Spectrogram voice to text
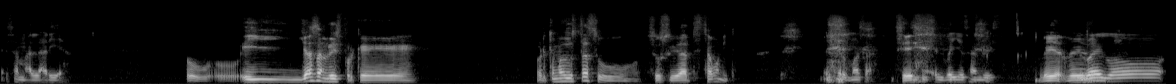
esa malaria. Uh, y yo a San Luis porque porque me gusta su, su ciudad, está bonita. Es hermosa, Sí, el bello San Luis. ve- ve- Luego,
